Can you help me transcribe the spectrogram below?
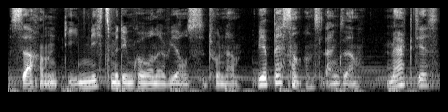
Sachen, die nichts mit dem Coronavirus zu tun haben. Wir bessern uns langsam. Merkt ihr es?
